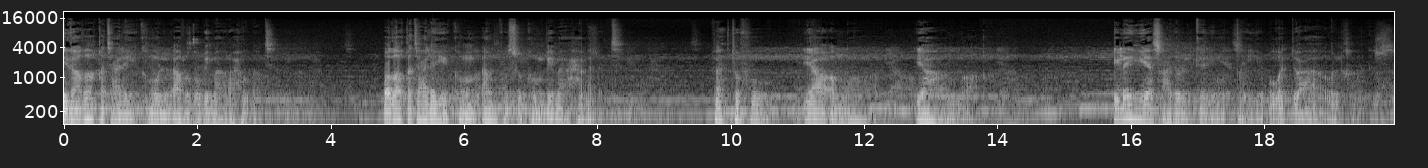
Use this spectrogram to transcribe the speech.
إذا ضاقت عليكم الأرض بما رحبت وضاقت عليكم أنفسكم بما حملت. فاهتفوا يا الله يا الله. إليه يصعد الكلم الطيب والدعاء الخالص.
